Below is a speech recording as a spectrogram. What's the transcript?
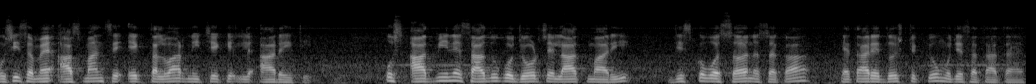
उसी समय आसमान से एक तलवार नीचे के आ रही थी। उस आदमी ने साधु को ज़ोर से लात मारी, जिसको वह सह न सका कहता अरे दुष्ट क्यों मुझे सताता है?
